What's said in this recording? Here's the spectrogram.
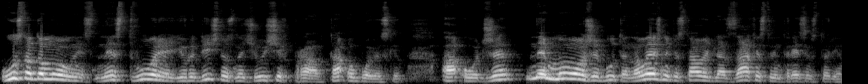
Усна домовленість не створює юридично значущих прав та обов'язків, а отже, не може бути належною підставою для захисту інтересів сторін.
